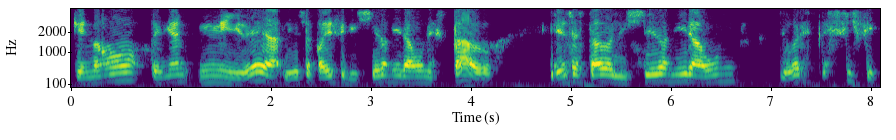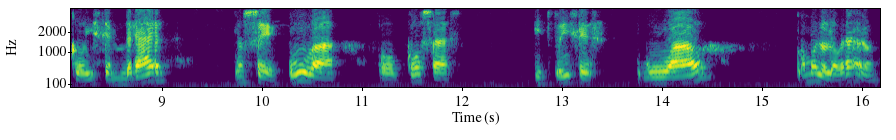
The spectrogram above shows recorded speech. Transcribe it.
que no tenían ni idea y ese país eligieron ir a un estado y ese estado eligieron ir a un lugar específico y sembrar, no sé, uva o cosas y tú dices, wow, ¿cómo lo lograron?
